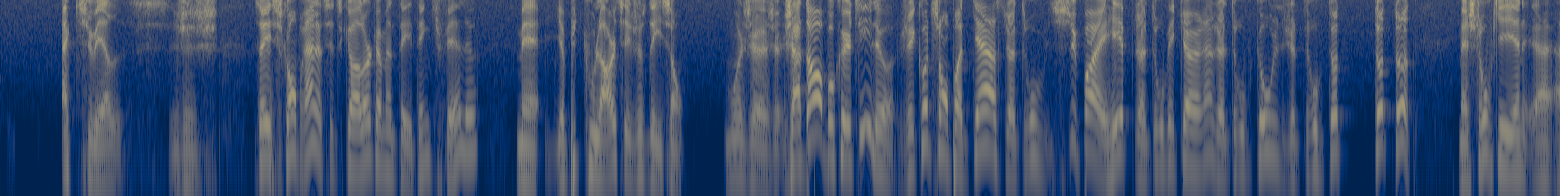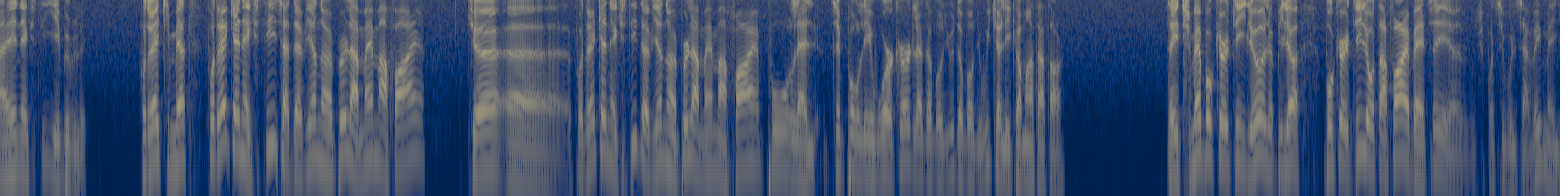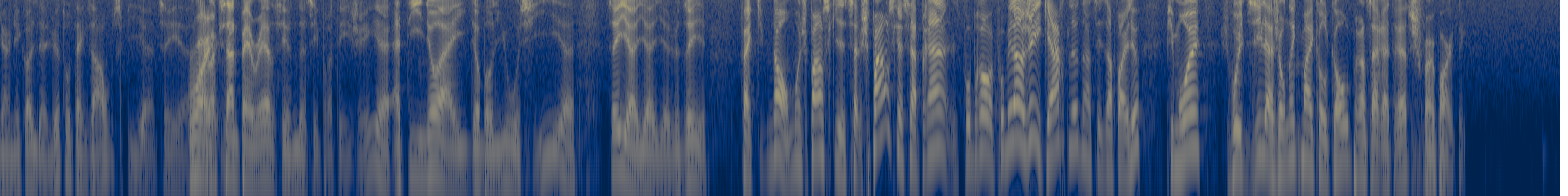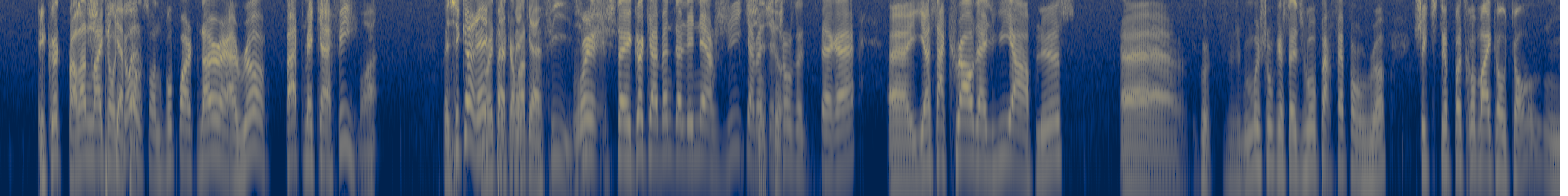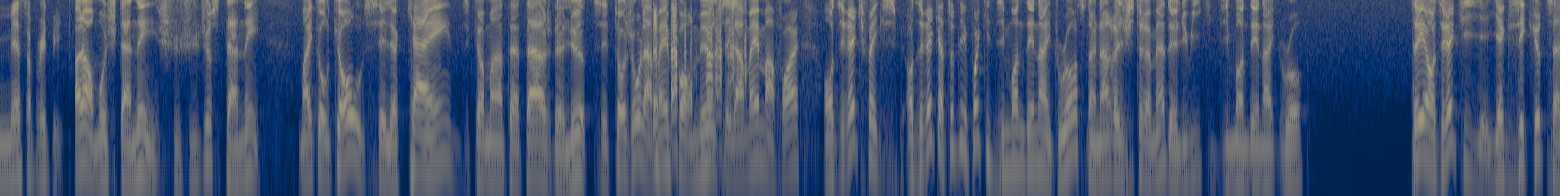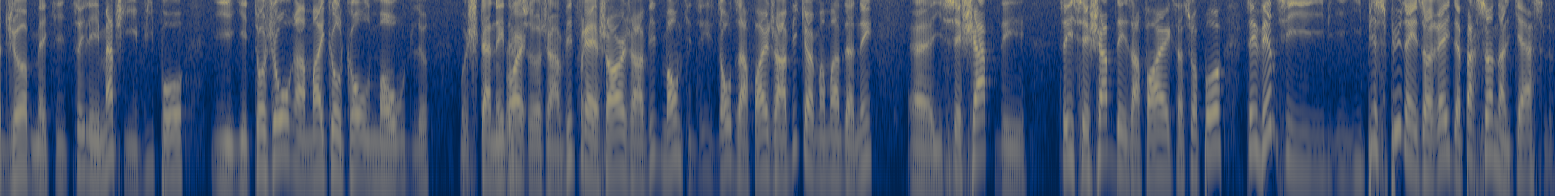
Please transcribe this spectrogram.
actuel. Je, comprends, c'est du color commentating qu'il fait, là, mais il n'y a plus de couleur, c'est juste des sons. Moi, je- j'adore Booker T, là. J'écoute son podcast, je le trouve super hip, je le trouve écœurant, je le trouve cool, je le trouve tout, tout, tout. Mais je trouve qu'à NXT, il est brûlé. Faudrait qu'il mette. Faudrait qu'NXT, ça devienne un peu la même affaire que. euh, faudrait qu'NXT devienne un peu la même affaire pour, la, pour les workers de la WWE que les commentateurs. Tu mets Booker T là, là puis là, Booker T, l'autre affaire, ben, tu sais, euh, je sais pas si vous le savez, mais il y a une école de lutte au Texas, puis, euh, tu sais, euh. Roxanne Perez, c'est une de ses protégées. Athena à AEW aussi. Euh, tu sais, il y a, il y a- il y a- je veux dire, fait que, non, moi, je pense que ça, je pense que ça prend. Il faut, faut mélanger les cartes là, dans ces affaires-là. Puis moi, je vous le dis, la journée que Michael Cole prend sa retraite, je fais un party. Écoute, parlant de Michael Cole, son nouveau partenaire à Raw, Pat McAfee. Ouais. Mais c'est correct, Ouais, Pat comment- McAfee. Oui, c'est un gars qui amène de l'énergie, qui amène quelque ça. chose de différent. Euh, il a sa crowd à lui en plus. Euh, écoute, moi, je trouve que c'est un duo parfait pour Raw. Je sais que tu ne traites pas trop Michael Cole, mais ça pourrait être pire. Ah non, moi, je suis tanné. Je suis- juste tanné. Michael Cole, c'est le Cain du commentatage de lutte. C'est toujours la même formule, c'est la même affaire. On dirait qu'il fait, on dirait qu'à toutes les fois qu'il dit Monday Night Raw, c'est un enregistrement de lui qui dit Monday Night Raw. Tu sais, on dirait qu'il il exécute sa job, mais les matchs, il vit pas. Il, il est toujours en Michael Cole mode. Là. Moi, je suis tanné de Ouais. ça. J'ai envie de fraîcheur, j'ai envie de monde qui disent d'autres affaires. J'ai envie qu'à un moment donné, euh, il s'échappe des. Tu sais, il s'échappe des affaires, que ça soit pas. Tu sais, Vince, il, il, il pisse plus dans les oreilles de personne dans le casque. là.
